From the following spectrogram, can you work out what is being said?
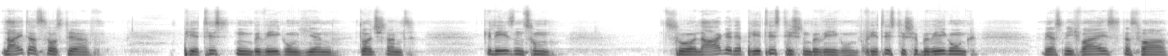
Leiters aus der Pietistenbewegung hier in Deutschland gelesen zum, zur Lage der pietistischen Bewegung. Pietistische Bewegung, wer es nicht weiß, das war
